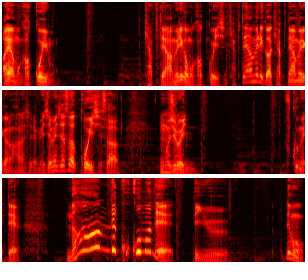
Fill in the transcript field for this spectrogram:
アイアンマンかっこいいもん。キャプテンアメリカもかっこいいしキャプテンアメリカはキャプテンアメリカの話でめちゃめちゃさ濃いしさ面白い含めてなんでここまでっていう。でも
